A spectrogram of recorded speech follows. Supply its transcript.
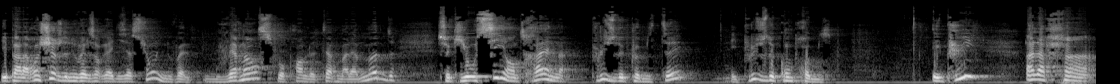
et par la recherche de nouvelles organisations, une nouvelle gouvernance, pour prendre le terme à la mode, ce qui aussi entraîne plus de comités et plus de compromis. Et puis, à la fin,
